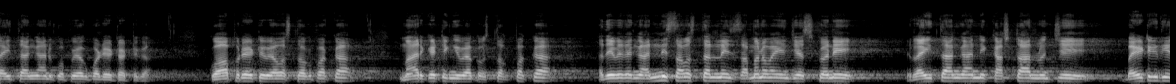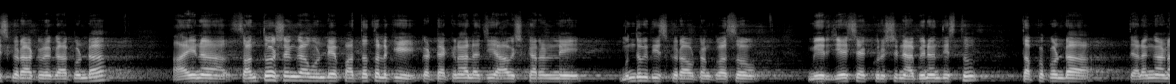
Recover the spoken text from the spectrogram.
రైతాంగానికి ఉపయోగపడేటట్టుగా కోఆపరేటివ్ వ్యవస్థ ఒక పక్క మార్కెటింగ్ వ్యవస్థ ఒక పక్క అదేవిధంగా అన్ని సంస్థల్ని సమన్వయం చేసుకొని రైతాంగాన్ని కష్టాల నుంచి బయటికి తీసుకురావటమే కాకుండా ఆయన సంతోషంగా ఉండే పద్ధతులకి ఒక టెక్నాలజీ ఆవిష్కరణని ముందుకు తీసుకురావటం కోసం మీరు చేసే కృషిని అభినందిస్తూ తప్పకుండా తెలంగాణ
